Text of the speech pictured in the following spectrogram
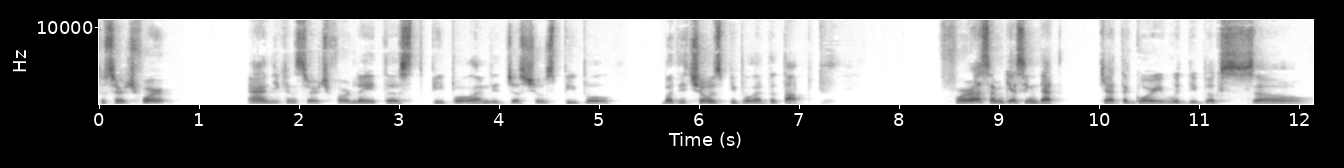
to search for, and you can search for latest people, and it just shows people, but it shows people at the top. For us, I'm guessing that category would be books. So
